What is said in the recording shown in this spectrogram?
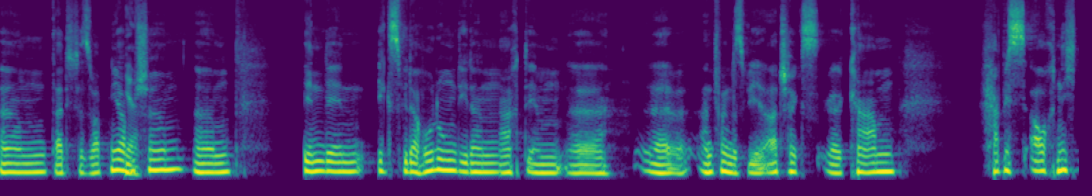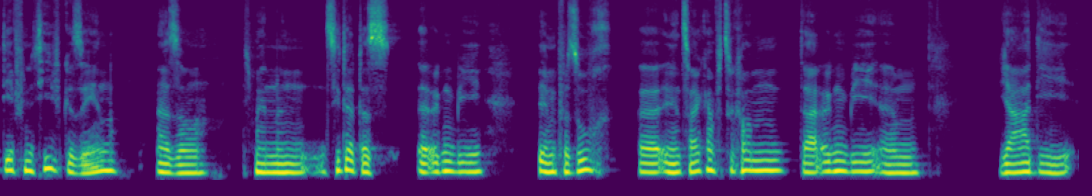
Ähm, da hatte ich das überhaupt nie auf ja. dem Schirm. Ähm, in den x Wiederholungen, die dann nach dem äh, äh, Anfang des VR-Checks äh, kamen, habe ich es auch nicht definitiv gesehen. Also, ich meine, man sieht halt, dass er irgendwie im Versuch, äh, in den Zweikampf zu kommen, da irgendwie ähm, ja die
